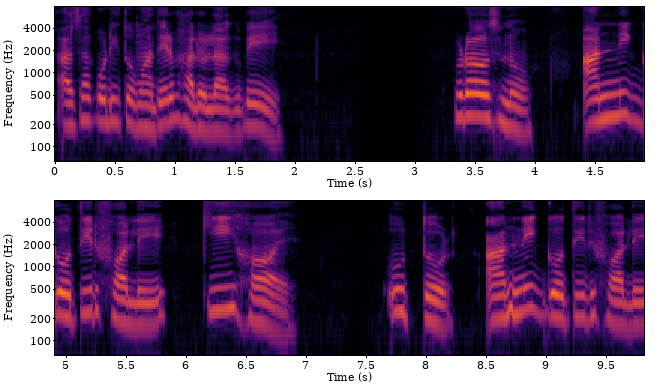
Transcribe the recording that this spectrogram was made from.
আশা করি তোমাদের ভালো লাগবে। প্রশ্ন, আহ্নিক গতির ফলে কি হয়? উত্তর, আহ্নিক গতির ফলে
